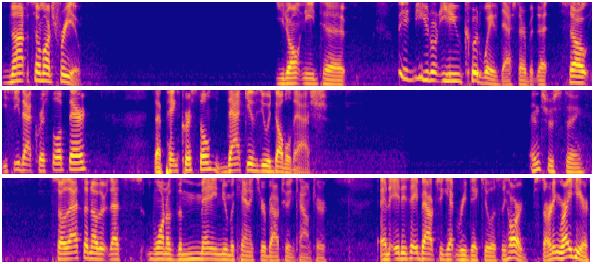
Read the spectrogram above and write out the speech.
not so much for you. You don't need to you- don't you could wave dash there, but that so you see that crystal up there? That pink crystal? That gives you a double dash. Interesting. So that's another that's one of the many new mechanics you're about to encounter. And it is about to get ridiculously hard, starting right here.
